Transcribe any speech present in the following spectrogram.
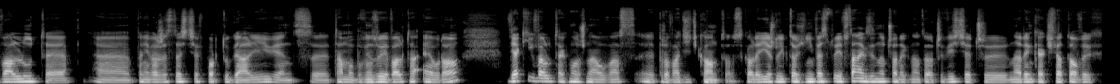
walutę, e, ponieważ jesteście w Portugalii, więc e, tam obowiązuje waluta euro, w jakich walutach można u Was e, prowadzić konto? Z kolei, jeżeli ktoś inwestuje w Stanach Zjednoczonych, no to oczywiście, czy na rynkach światowych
